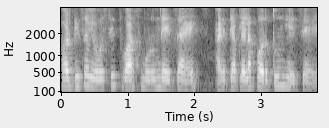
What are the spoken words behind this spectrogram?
हळदीचा व्यवस्थित वास मोडून द्यायचा आहे आणि ते आपल्याला परतून घ्यायचे आहे.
